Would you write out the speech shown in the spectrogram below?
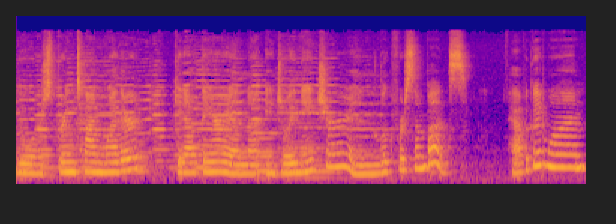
your springtime weather. Get out there and uh, enjoy nature and look for some bugs. Have a good one.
